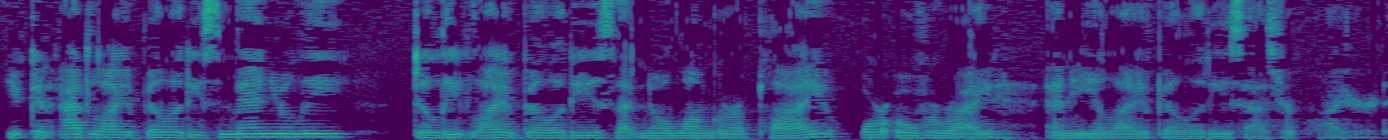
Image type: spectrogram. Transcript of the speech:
You can add liabilities manually, delete liabilities that no longer apply, or override any liabilities as required.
